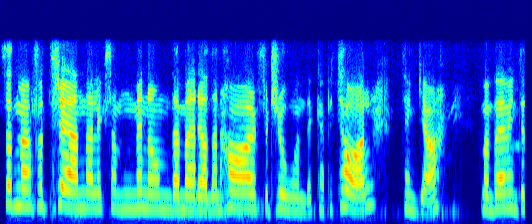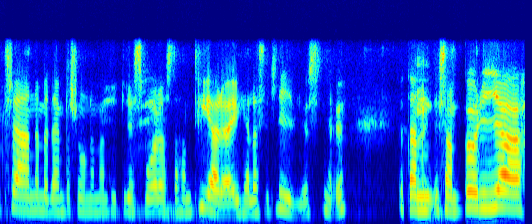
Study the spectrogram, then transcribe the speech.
så att man får träna liksom med någon där man redan har förtroendekapital, tänker jag. Man behöver inte träna med den personen man tycker är svårast att hantera i hela sitt liv just nu. Utan liksom börja,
